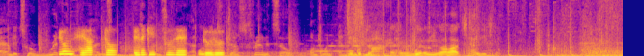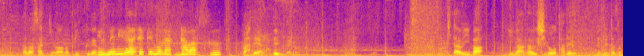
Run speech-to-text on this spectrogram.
of its past and its horrific. 4ヘアット、エレギッツレ、ルル。とよだ line. からヘロンボーイのウィーバーは期待できるたださっきのあのピックでの夢見モンフはさせてもらったわっく。まだやってんだろ。来たウィーバーウィーバーが後ろを食べるベテタだったウ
